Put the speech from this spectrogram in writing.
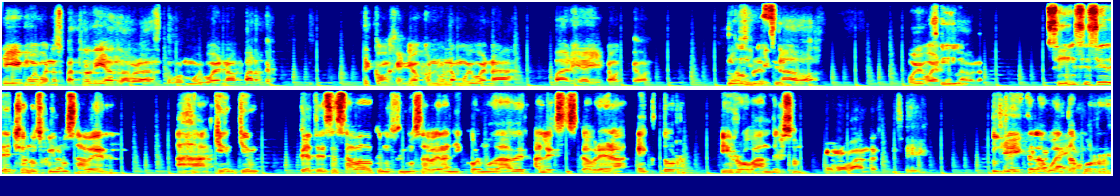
Sí, muy buenos cuatro días, la verdad, estuvo muy bueno. Aparte, se congenió con una muy buena party ahí, ¿no? Que bueno, los No, hombre, invitados, muy buenos, Sí. la verdad. Sí, sí, sí. De hecho, nos fuimos a ver. Ajá. ¿Quién? quién? Fíjate, ese sábado que nos fuimos a ver a Nicole Modaver, Alexis Cabrera, Héctor y Rob Anderson. Y Rob Anderson, sí. Tú Sí, te diste la vuelta por,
